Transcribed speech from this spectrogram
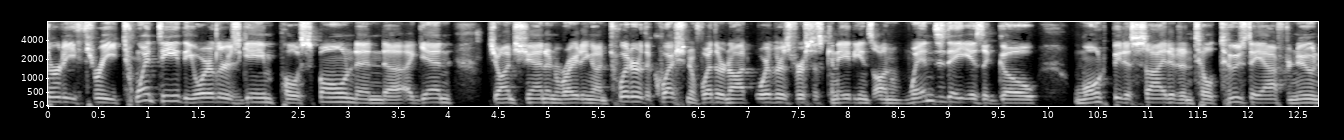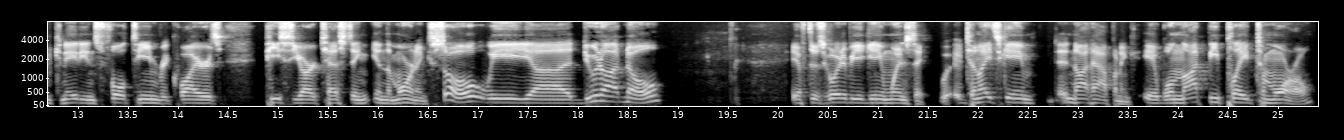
33 20. The Oilers game postponed. And uh, again, John Shannon writing on Twitter the question of whether or not Oilers versus Canadiens on Wednesday is a go won't be decided until Tuesday afternoon. Canadiens' full team requires PCR testing in the morning. So we uh, do not know if there's going to be a game Wednesday. Tonight's game not happening. It will not be played tomorrow.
